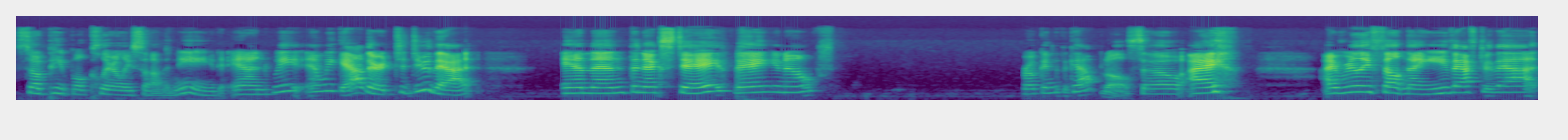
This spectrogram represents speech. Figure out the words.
so people clearly saw the need, and we and we gathered to do that. And then the next day, they, you know, broke into the Capitol. So I, I really felt naive after that,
